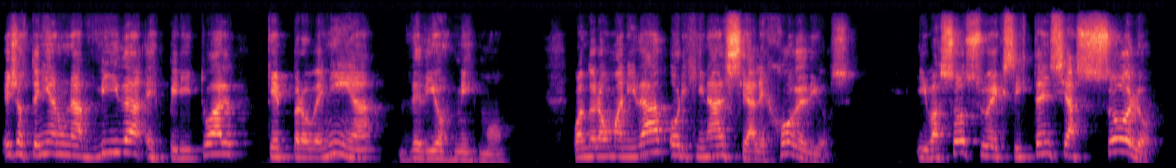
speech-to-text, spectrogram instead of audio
Ellos tenían una vida espiritual que provenía de Dios mismo. Cuando la humanidad original se alejó de Dios y basó su existencia solo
